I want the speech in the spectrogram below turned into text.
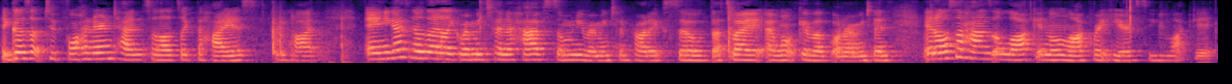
It goes up to 410, so that's like the highest. Pretty hot. And you guys know that I like Remington. I have so many Remington products, so that's why I won't give up on Remington. It also has a lock and unlock right here, so you lock it.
